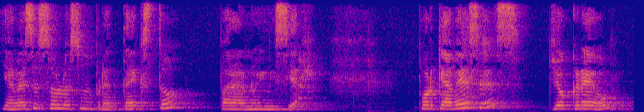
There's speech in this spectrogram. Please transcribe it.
y a veces solo es un pretexto para no iniciar. Porque a veces yo creo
